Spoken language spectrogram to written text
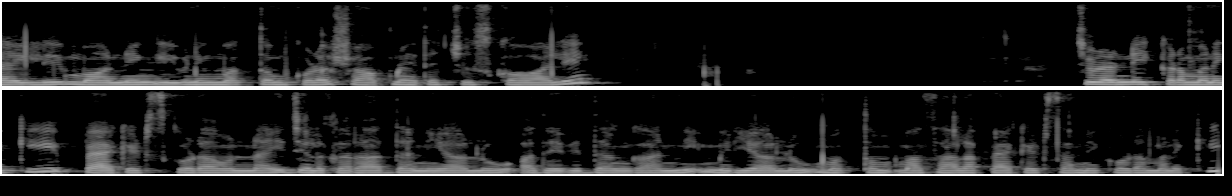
డైలీ మార్నింగ్ ఈవినింగ్ మొత్తం కూడా షాప్ని అయితే చూసుకోవాలి. చూడండి ఇక్కడ మనకి ప్యాకెట్స్ కూడా ఉన్నాయి. జీలకర్ర ధనియాలు అదేవిధంగా అన్ని మిరియాలు మొత్తం మసాలా ప్యాకెట్స్ అన్నీ కూడా మనకి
